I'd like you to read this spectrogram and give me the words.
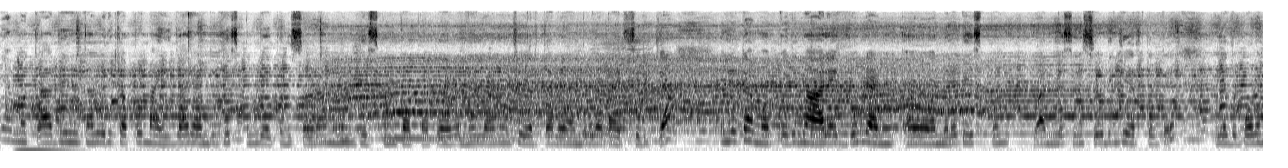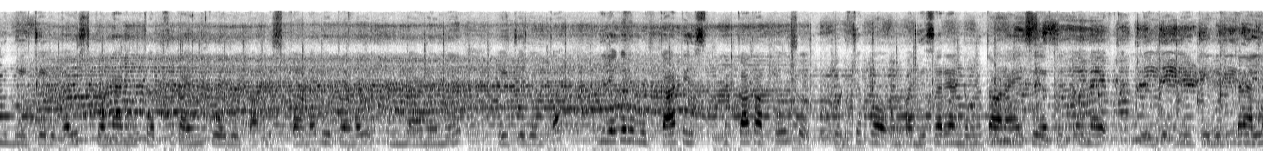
നമുക്ക് ആദ്യം ഒരു കപ്പ് മൈദ രണ്ട് ടീസ്പൂൺ ബേക്കിംഗ് സോഡ മൂന്ന് ടീസ്പൂൺ കൊക്കോ പൗഡർ എന്നെല്ലാം ചേർത്താൽ രണ്ട് മിനിറ്റ് അരിച്ചെടുക്കുക. എന്നിട്ട് നമുക്കൊരു നാല് എഗ്ഗും രണ്ട് ഒന്നര ടീസ്പൂൺ വണ്ണ സീസ് കൂടി ചേർത്തിട്ട് ഇതുപോലെ ഒന്ന് ബീറ്റ് ചെയ്തെടുക്കുക. ബിസ്ക്കോണ്ടാണെങ്കിൽ കുറച്ച് ടൈം കൂടി കിട്ടാം ബിസ്ക്കോണ്ട ബീറ്റോണ്ട എന്താണ് ഒന്ന് ബീറ്റ് ചെയ്തെടുക്കുക. ഇതിലേക്ക് ഒരു മുക്കാൽ ടീസ് മുക്കാൽ കപ്പ് പൊടിച്ച പഞ്ചസാര രണ്ട് മൂന്ന് തവണയായി ചേർത്തിട്ട് ഒന്ന് ബീറ്റ് ചെയ്തെടുക്കുക. നല്ല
